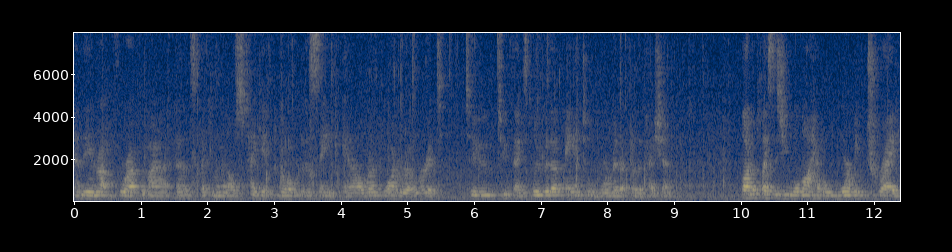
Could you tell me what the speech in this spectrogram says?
And then right before I put my uh, speculum in, I'll just take it, and go over to the sink, and I'll run water over it to two things, lube it up and to warm it up for the patient. A lot of places you will not have a warming tray.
